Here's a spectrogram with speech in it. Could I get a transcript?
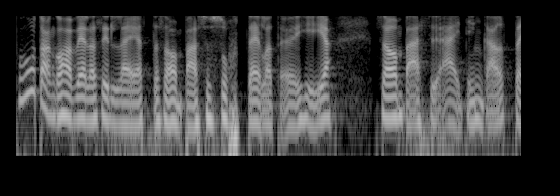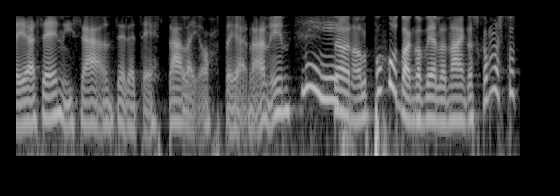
Puhutaankohan vielä silleen, että se on päässyt suhteilla töihin ja se on päässyt äitin kautta ja sen isä on siellä tehtaalla johtajana, niin Niin. se on ollut. Puhutaanko vielä näin, koska minusta on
